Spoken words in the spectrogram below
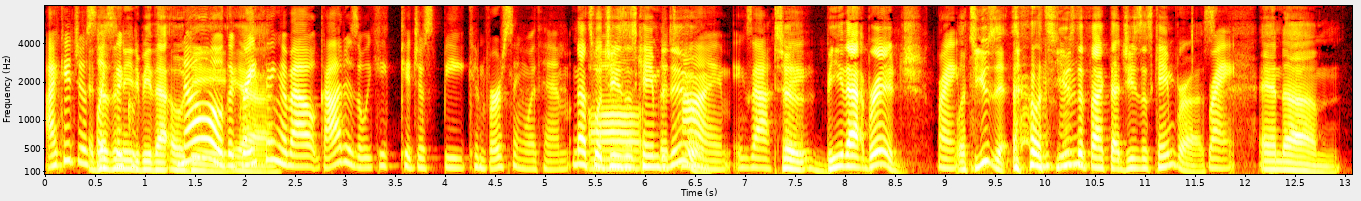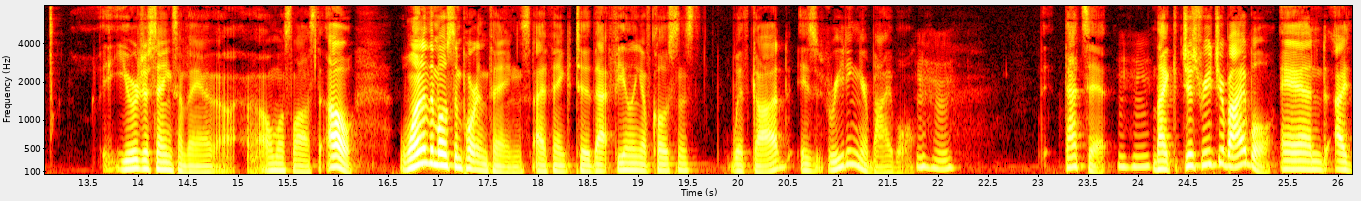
I could just It like doesn't the need to be that OD, No, the great thing about God is that we could, could just be conversing with him. And that's what Jesus came to do. Time. Exactly. to be that bridge. Right. Mm-hmm. Let's use it. Let's use the fact that Jesus came for us. Right. And um, you were just saying something. I I almost lost it. Oh, one of the most important things I think to that feeling of closeness with God is reading your Bible. Mm-hmm. That's it. Like just read your Bible. And I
